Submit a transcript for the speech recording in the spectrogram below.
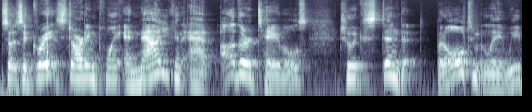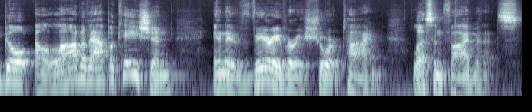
So it's a great starting point, and now you can add other tables to extend it. But ultimately, we built a lot of application in a very, very short time, less than five minutes.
